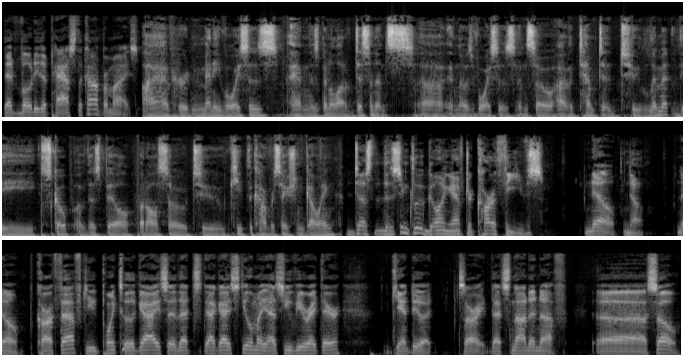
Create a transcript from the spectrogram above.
that voted to pass the compromise. I have heard many voices, and there's been a lot of dissonance uh, in those voices. And so I've attempted to limit the scope of this bill, but also to keep the conversation going. Does this include going after car thieves? No. No. No. Car theft, you point to the guy, say, that's, that guy's stealing my SUV right there. You can't do it. Sorry, that's not enough. Uh, so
